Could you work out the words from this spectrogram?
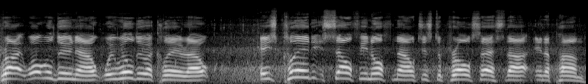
Right, what we'll do now, we will do a clear out. It's cleared itself enough now just to process that in a pan.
